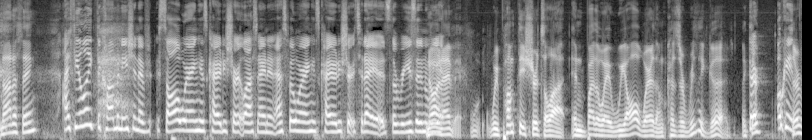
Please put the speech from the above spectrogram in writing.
Not a thing. I feel like the combination of Saul wearing his Coyote shirt last night and Espo wearing his Coyote shirt today is the reason No, we. and I we pump these shirts a lot. And by the way, we all wear them because they're really good. Like they're, they're, okay. They're,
